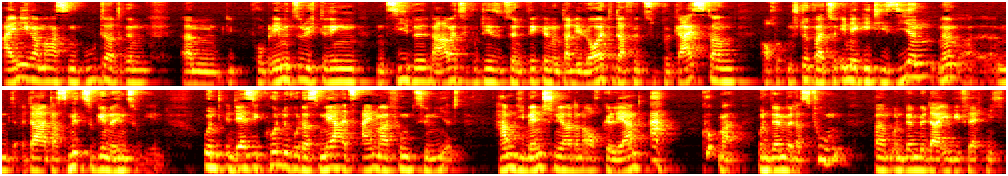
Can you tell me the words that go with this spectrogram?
einigermaßen gut da drin, ähm, die Probleme zu durchdringen, ein Zielbild, eine Arbeitshypothese zu entwickeln und dann die Leute dafür zu begeistern, auch ein Stück weit zu energetisieren, ne, ähm, da das mitzugehen oder hinzugehen. Und in der Sekunde, wo das mehr als einmal funktioniert, haben die Menschen ja dann auch gelernt, ah, guck mal, und wenn wir das tun, ähm, und wenn wir da irgendwie vielleicht nicht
